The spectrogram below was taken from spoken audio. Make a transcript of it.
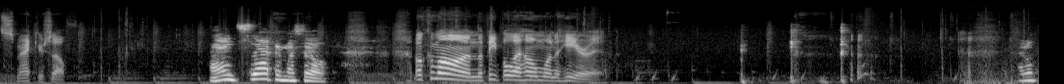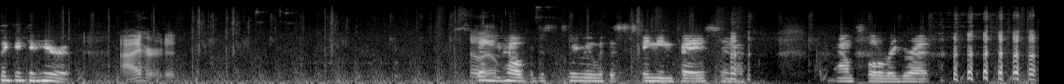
Smack yourself. I ain't slapping myself. Oh, come on! The people at home want to hear it. I don't think they can hear it. I heard it. Doesn't help. It just leave me with a stinging face and a ounce full of regret. the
